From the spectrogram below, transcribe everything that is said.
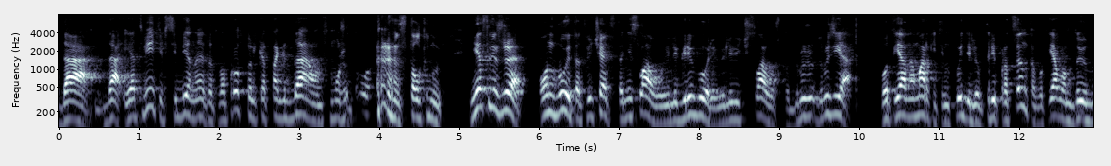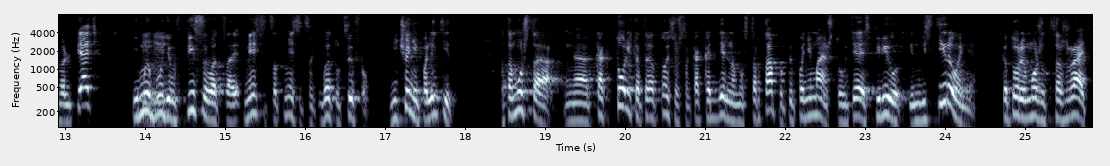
да, да, и ответив себе на этот вопрос, только тогда он сможет столкнуть. Если же он будет отвечать Станиславу или Григорию или Вячеславу, что, друзья, вот я на маркетинг выделил 3%, вот я вам даю 0,5%, и мы mm-hmm. будем вписываться месяц от месяца в эту цифру. Ничего не полетит. Потому что э, как только ты относишься как к отдельному стартапу, ты понимаешь, что у тебя есть период инвестирования, который может сожрать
